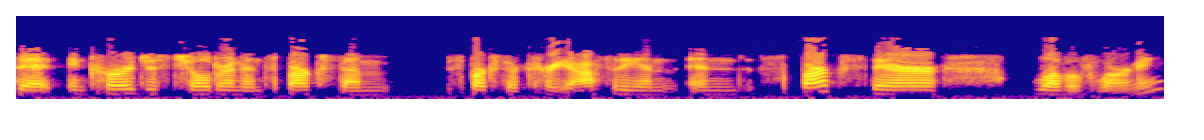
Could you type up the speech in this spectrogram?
that encourages children and sparks them, sparks their curiosity and, and sparks their love of learning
